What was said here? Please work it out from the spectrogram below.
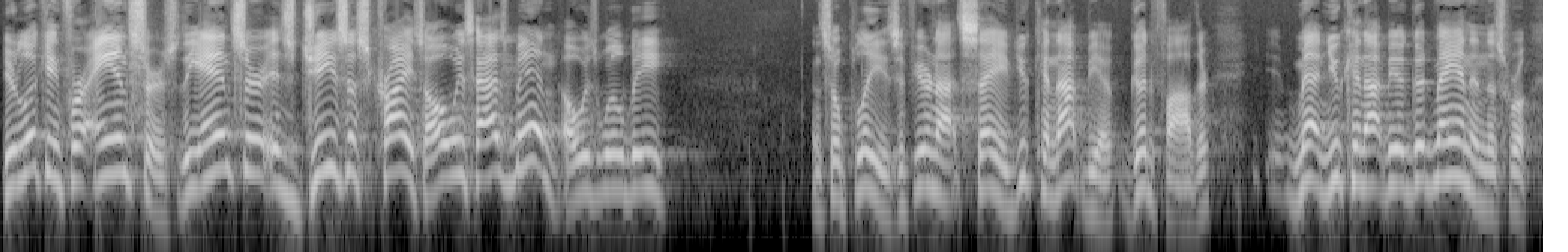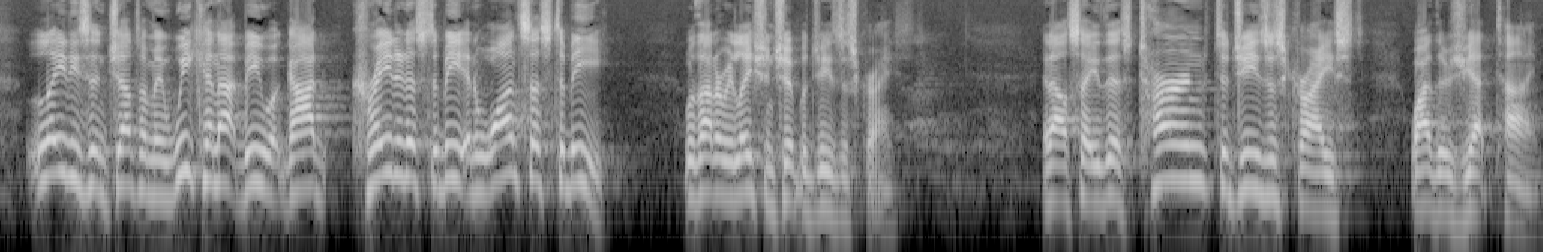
You're looking for answers. The answer is Jesus Christ, always has been, always will be. And so, please, if you're not saved, you cannot be a good father. Men, you cannot be a good man in this world. Ladies and gentlemen, we cannot be what God created us to be and wants us to be without a relationship with Jesus Christ. And I'll say this turn to Jesus Christ while there's yet time.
